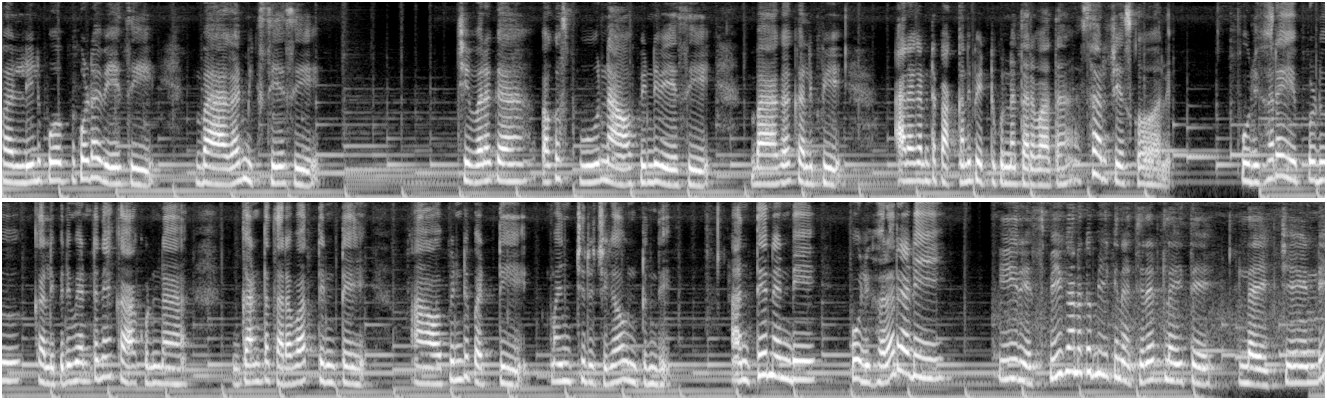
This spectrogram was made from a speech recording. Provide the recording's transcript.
పల్లీల పోపు కూడా వేసి బాగా మిక్స్ చేసి చివరగా ఒక స్పూన్ ఆవపిండి వేసి బాగా కలిపి అరగంట పక్కన పెట్టుకున్న తర్వాత సర్వ్ చేసుకోవాలి. పులిహోర ఎప్పుడు కలిపిన వెంటనే కాకుండా గంట తర్వాత తింటే ఆవపిండి పట్టి మంచి రుచిగా ఉంటుంది. అంతేనండి పులిహోర రెడీ. ఈ రెసిపీ కనుక మీకు నచ్చినట్లయితే లైక్ చేయండి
